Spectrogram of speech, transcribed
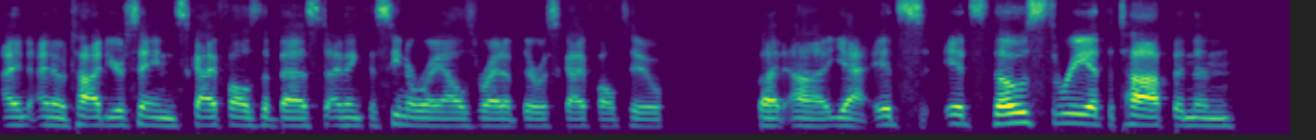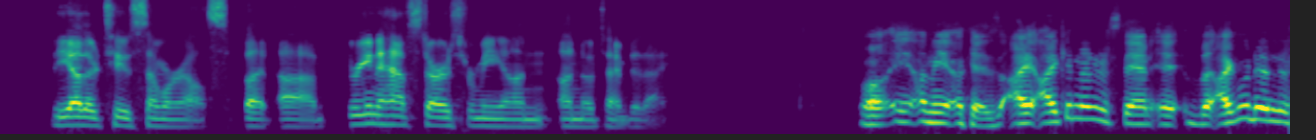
I, I know Todd, you're saying Skyfall's the best. I think Casino Royale's right up there with Skyfall too. But uh, yeah, it's it's those three at the top, and then the other two somewhere else. But uh, three and a half stars for me on on No Time to Die. Well, I mean, okay, I, I can understand it. I would under,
